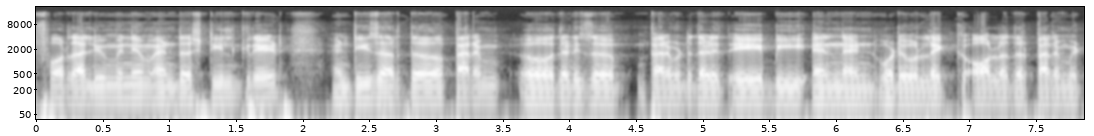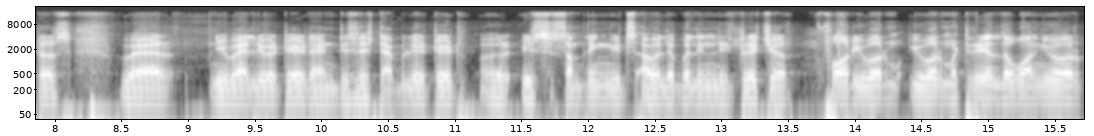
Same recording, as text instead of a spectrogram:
for the aluminum and the steel grade. And these are the param uh, that is a parameter that is a b n and whatever like all other parameters were evaluated and this is tabulated uh, is something it's available in literature. For your your material the one you are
